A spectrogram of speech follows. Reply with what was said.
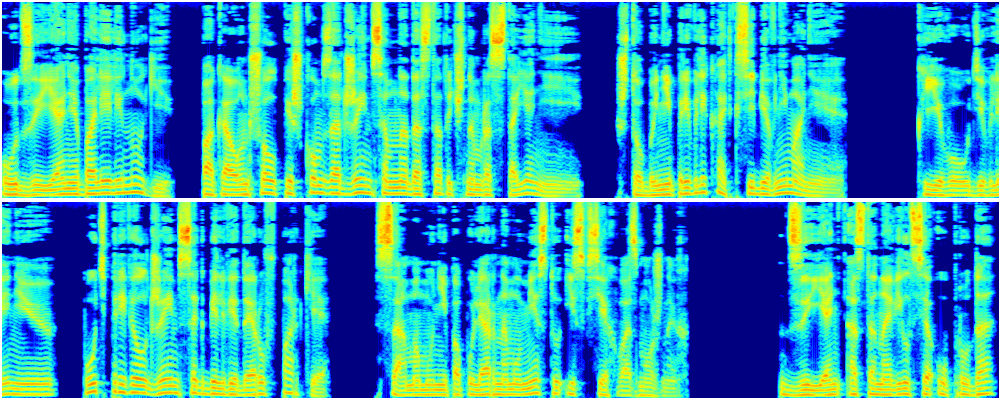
У Цзияня болели ноги, пока он шел пешком за Джеймсом на достаточном расстоянии, чтобы не привлекать к себе внимания. К его удивлению, путь привел Джеймса к Бельведеру в парке, самому непопулярному месту из всех возможных. Цзиянь остановился у пруда,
